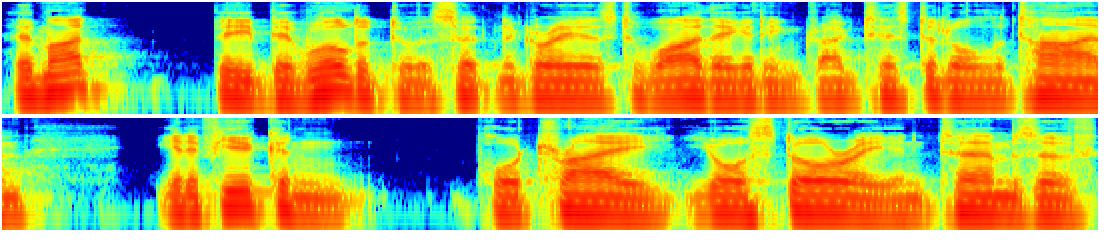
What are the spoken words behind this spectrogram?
who might be bewildered to a certain degree as to why they're getting drug tested all the time. Yet, if you can portray your story in terms of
